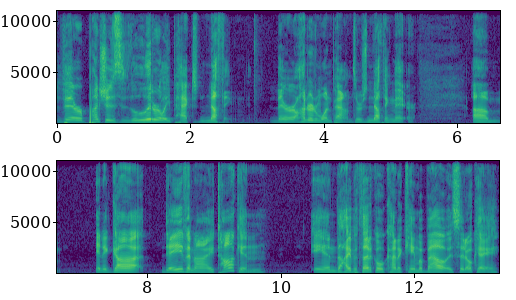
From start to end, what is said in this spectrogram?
their punches literally packed nothing. They're 101 pounds. There's nothing there. Um, and it got Dave and I talking, and the hypothetical kind of came about. It said, okay,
